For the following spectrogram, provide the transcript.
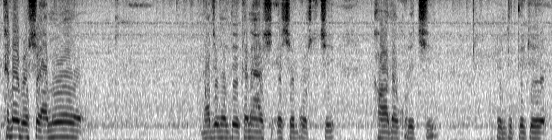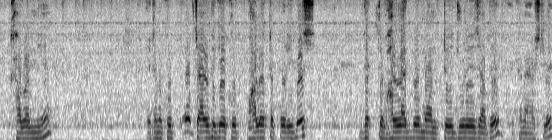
এখানে বসে আমিও মাঝে মধ্যে এখানে আস- এসে বসছি, খাওয়া দাওয়া করেছি ক্যান্টিন থেকে খাবার নিয়ে। এখানে খুব চারিদিকে খুব ভালো একটা পরিবেশ। দেখতে ভালো লাগবে মনটি জুড়ে যাবে এখানে আসলে।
